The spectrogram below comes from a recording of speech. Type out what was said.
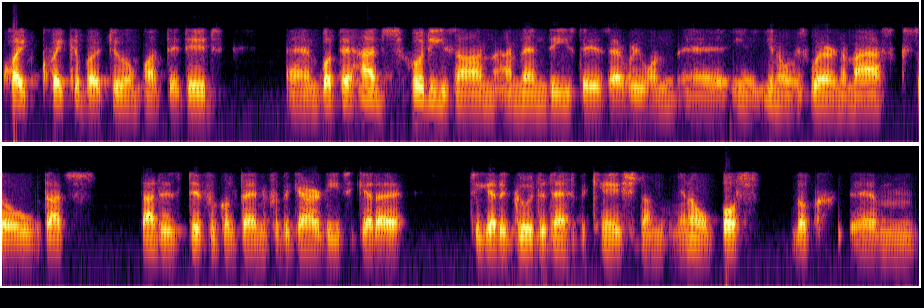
quite quick about doing what they did. Um, but they had hoodies on, and then these days everyone, uh, you know, is wearing a mask. So that's that is difficult then for the Gardaí to get a to get a good identification on, you know. But look, um,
